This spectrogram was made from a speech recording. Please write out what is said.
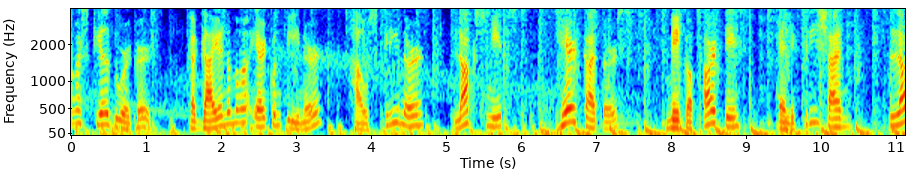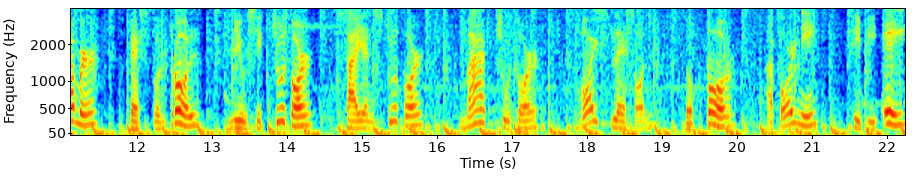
mga skilled workers, kagaya ng mga aircon cleaner, house cleaner, locksmiths, hair cutters, makeup artist, electrician, plumber, pest control, music tutor, science tutor, math tutor, voice lesson, doktor, attorney, CPA,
